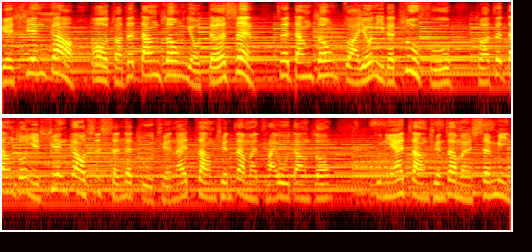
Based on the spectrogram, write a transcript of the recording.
也宣告！哦，主啊，这当中有得胜，这当中主啊有你的祝福，主啊，这当中也宣告是神的主权来掌权在我们的财务当中，主你来掌权在我们的生命。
